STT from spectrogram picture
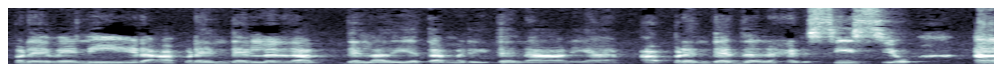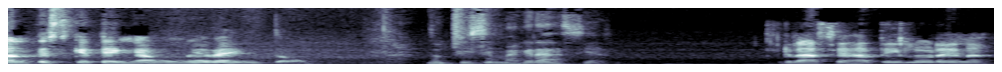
prevenir, aprender de la, de la dieta mediterránea, aprender del ejercicio antes que tengan un evento. Muchísimas gracias. Gracias a ti, Lorena.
